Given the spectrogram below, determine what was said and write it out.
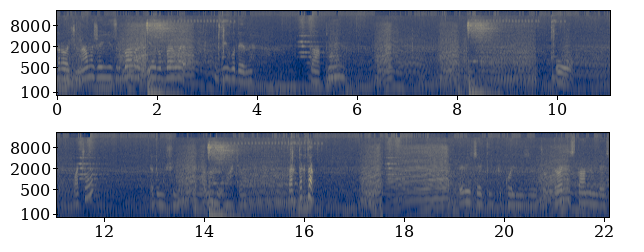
Коротше, нам вже її зробили і робили дві години. Так, ну. О. Бачили? Я думаю, що ні. Бачила. Так, так, так. Дивіться, який прикольний значок. Давайте станемо десь.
